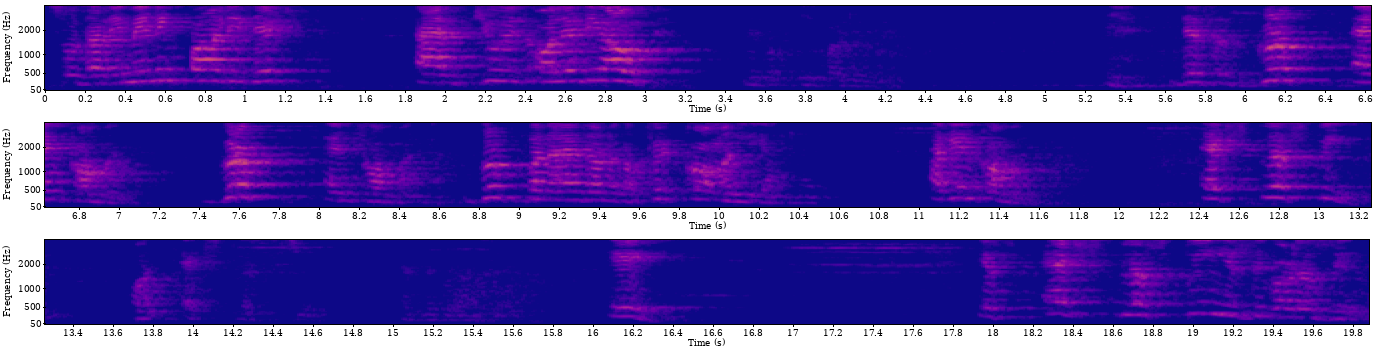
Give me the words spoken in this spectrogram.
so the remaining part is x and q is already out equal to this is group and common group and common group बनाया दोनों का फिर common लिया आपने again common x plus p on x plus q is equal to zero a if x plus p is equal to zero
